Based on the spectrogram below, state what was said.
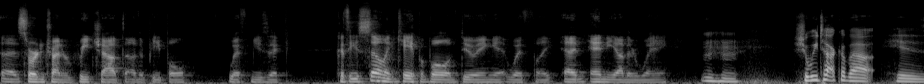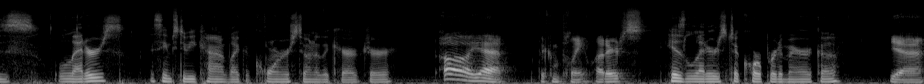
uh, sort of trying to reach out to other people with music because he's so incapable of doing it with like an, any other way. Mm-hmm. Should we talk about his letters? It seems to be kind of like a cornerstone of the character. Oh yeah, the complaint letters. His letters to corporate America. Yeah,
